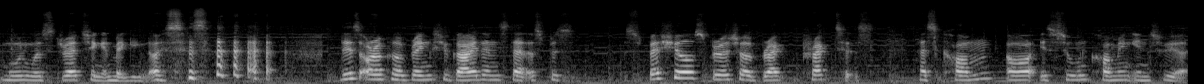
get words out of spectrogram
Moon was stretching and making noises. this oracle brings you guidance that a special spiritual practice has come or is soon coming into your,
